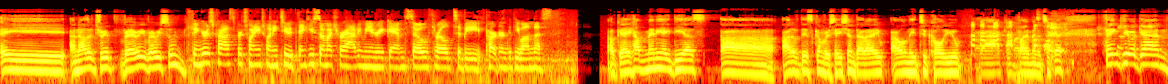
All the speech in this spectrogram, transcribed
a another trip very very soon. Fingers crossed for 2022. Thank you so much for having me, Enrique. I'm so thrilled to be partnered with you on this. Okay, I have many ideas uh, out of this conversation that I I'll need to call you back in five minutes. Okay, thank you again.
